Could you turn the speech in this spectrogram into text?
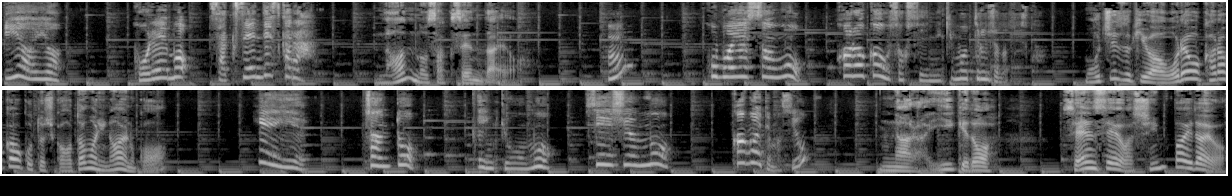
いいよいいよ。これも作戦ですから。何の作戦だよ？小林さんをからかう作戦に決まってるじゃないですか？もちづきは俺をからかうことしか頭にないのか？いえいえ、ちゃんと勉強も青春も考えてますよ。ならいいけど、先生は心配だよ。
